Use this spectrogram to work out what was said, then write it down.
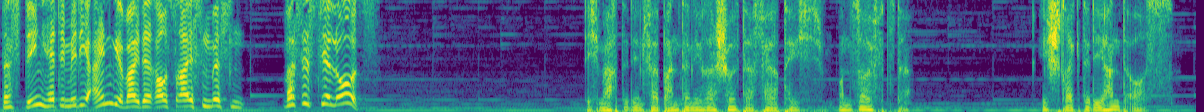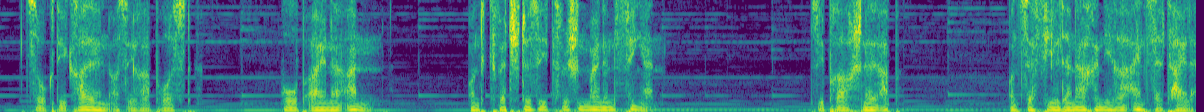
Das Ding hätte mir die Eingeweide rausreißen müssen. Was ist hier los? Ich machte den Verband an ihrer Schulter fertig und seufzte. Ich streckte die Hand aus, zog die Krallen aus ihrer Brust hob eine an und quetschte sie zwischen meinen Fingern. Sie brach schnell ab und zerfiel danach in ihre Einzelteile.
